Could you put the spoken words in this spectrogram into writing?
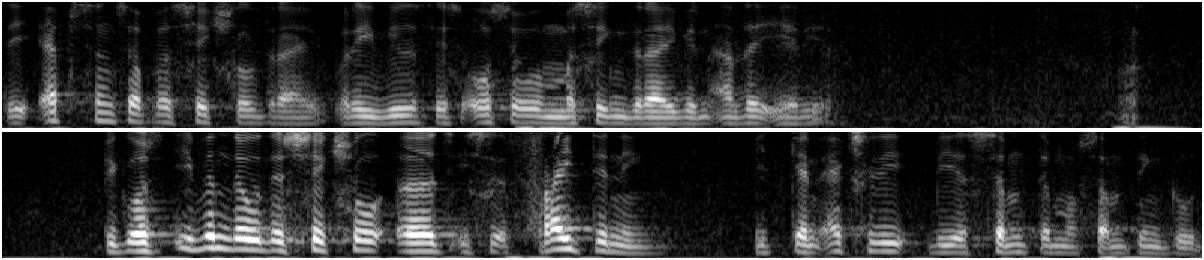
the absence of a sexual drive reveals there's also a missing drive in other areas. Because even though the sexual urge is frightening, it can actually be a symptom of something good,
